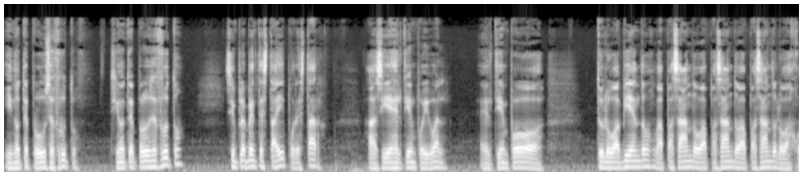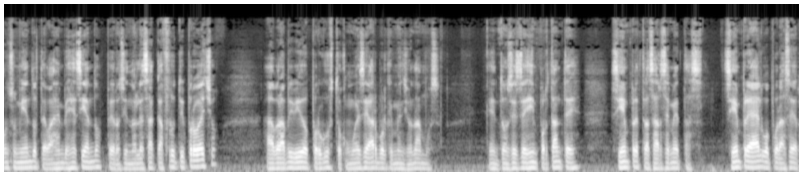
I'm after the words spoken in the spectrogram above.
y no te produce fruto. Si no te produce fruto, simplemente está ahí por estar. Así es el tiempo igual. El tiempo tú lo vas viendo, va pasando, va pasando, va pasando, lo vas consumiendo, te vas envejeciendo, pero si no le sacas fruto y provecho, habrá vivido por gusto como ese árbol que mencionamos. Entonces es importante siempre trazarse metas. Siempre hay algo por hacer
